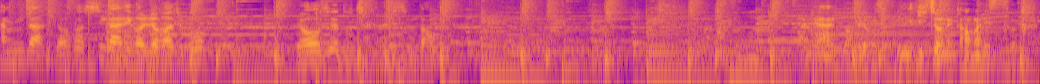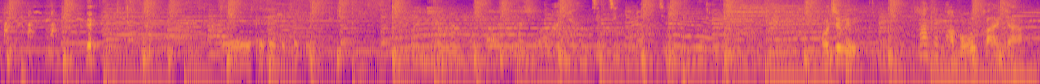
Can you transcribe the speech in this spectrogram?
장작 6시간이 걸려가지고 여수에 도착을 했습니다. 아니야, 너 여수 밀기 전에 가만히 있어. 찡찡거려가지고 어차피 사서 다 먹을 거 아니잖아.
